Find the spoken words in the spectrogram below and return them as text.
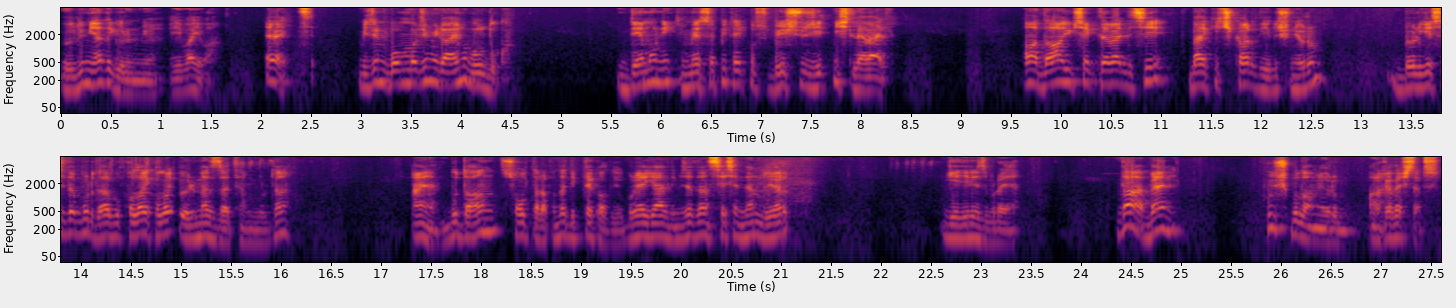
Öldüğüm yer de görünmüyor. Eyvah eyvah. Evet. Bizim bombacı mülayimi bulduk. Demonic Mesopithecus 570 level. Ama daha yüksek levellisi belki çıkar diye düşünüyorum. Bölgesi de burada. Bu kolay kolay ölmez zaten burada. Aynen. Bu dağın sol tarafında dipte kalıyor. Buraya geldiğimizde sesinden duyar geliriz buraya. Da ben kuş bulamıyorum arkadaşlar.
